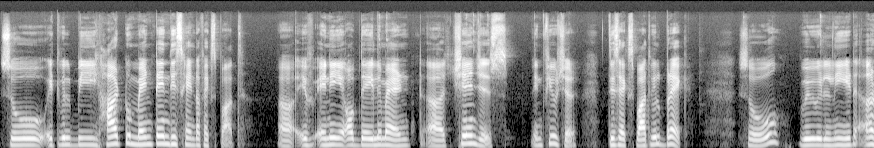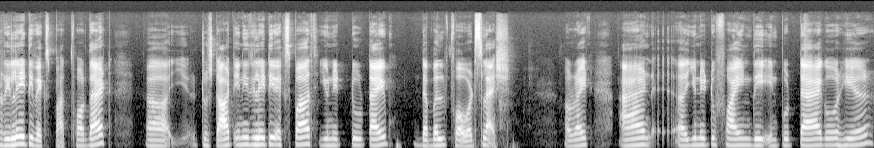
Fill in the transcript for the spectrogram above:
so it will be hard to maintain this kind of XPath uh, if any of the element uh, changes in future this XPath will break. So we will need a relative XPath for that. Uh, to start any relative XPath you need to type double forward slash all right. And uh, you need to find the input tag over here.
